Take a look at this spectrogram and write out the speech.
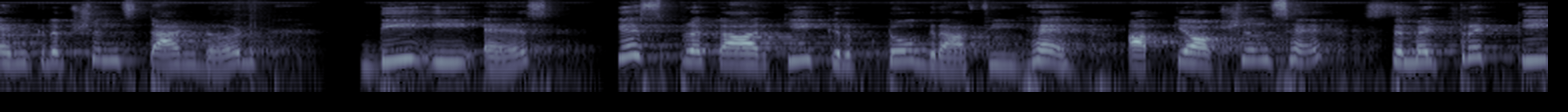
एनक्रिप्शन स्टैंडर्ड डी किस प्रकार की क्रिप्टोग्राफी है? आपके ऑप्शंस हैं symmetric key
